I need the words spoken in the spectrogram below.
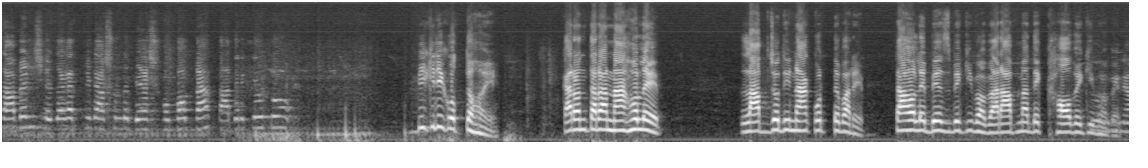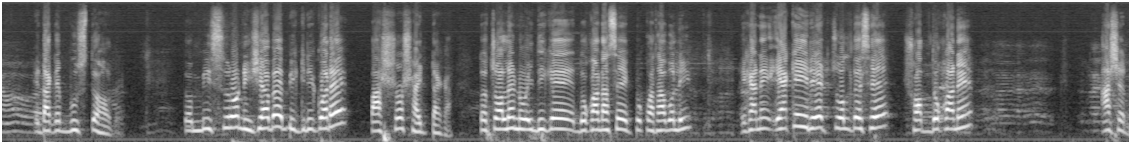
চাবেন, সে জায়গা থেকে আসলে দেওয়া সম্ভব না। তাদেরকেও তো বিক্রি করতে হয়। কারণ তারা না হলে লাভ যদি না করতে পারে, তাহলে বেচবে কীভাবে? আর আপনাদের খাওয়াবে কীভাবে? এটাকে বুঝতে হবে। তো মিশ্রণ হিসাবে বিক্রি করে পাঁচশো ষাট টাকা। তো চলেন ওইদিকে দোকান আছে একটু কথা বলি। এখানে একই রেট চলতেছে সব দোকানে। আসেন।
